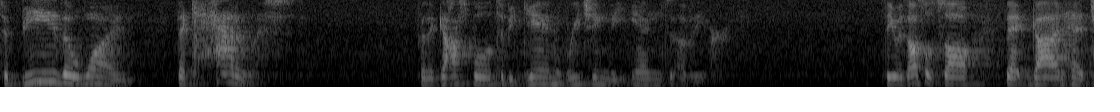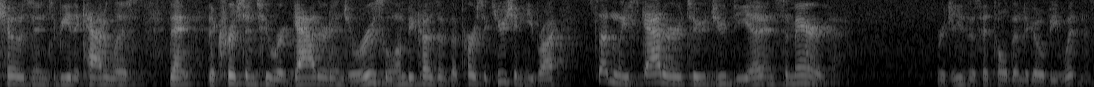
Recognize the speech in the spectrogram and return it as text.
to be the one, the catalyst for the gospel to begin reaching the ends of the earth. See, it was also Saul that God had chosen to be the catalyst that the Christians who were gathered in Jerusalem because of the persecution he brought suddenly scattered to Judea and Samaria, where Jesus had told them to go be witnesses.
